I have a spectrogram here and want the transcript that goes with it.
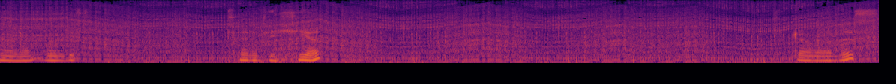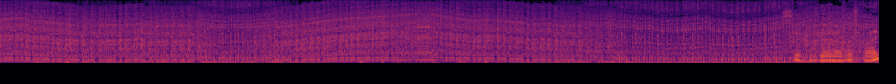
Alright, we'll just turn into here. Go around this. See if we can go down this way.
